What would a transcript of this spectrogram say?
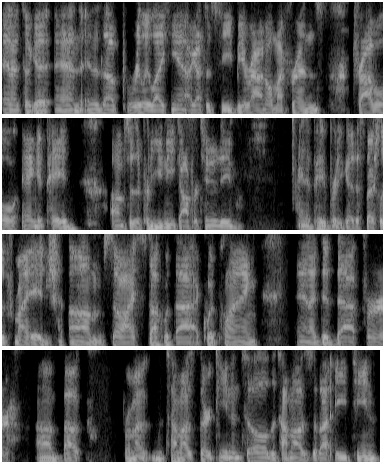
and I took it and ended up really liking it. I got to see, be around all my friends, travel and get paid. Um, so it was a pretty unique opportunity and it paid pretty good, especially for my age. Um, so I stuck with that. I quit playing and I did that for uh, about from a, the time I was 13 until the time I was about 18.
